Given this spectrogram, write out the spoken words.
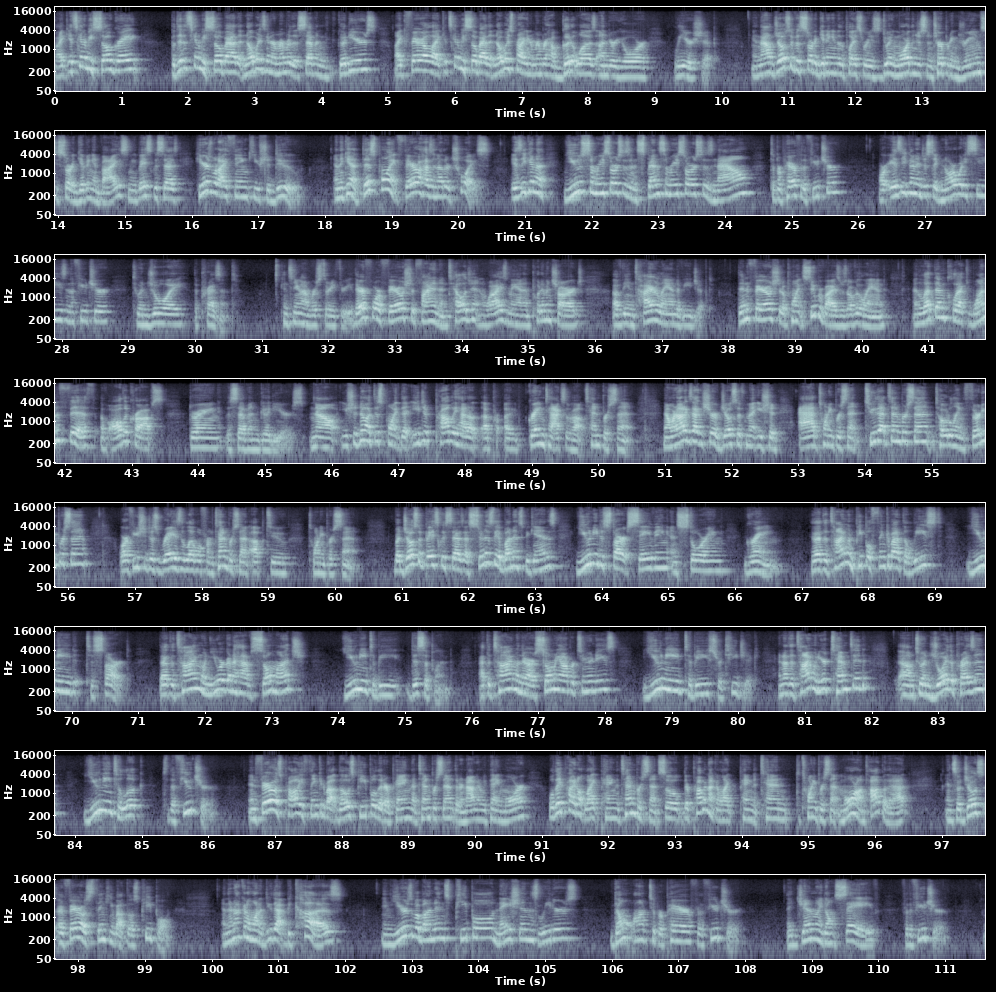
Like it's going to be so great, but then it's going to be so bad that nobody's going to remember the seven good years. Like Pharaoh, like it's going to be so bad that nobody's probably going to remember how good it was under your leadership. And now Joseph is sort of getting into the place where he's doing more than just interpreting dreams. He's sort of giving advice, and he basically says, "Here's what I think you should do." And again, at this point, Pharaoh has another choice. Is he going to use some resources and spend some resources now to prepare for the future? Or is he going to just ignore what he sees in the future to enjoy the present? Continuing on verse 33. Therefore, Pharaoh should find an intelligent and wise man and put him in charge of the entire land of Egypt. Then Pharaoh should appoint supervisors over the land and let them collect one fifth of all the crops during the seven good years. Now, you should know at this point that Egypt probably had a, a, a grain tax of about 10%. Now, we're not exactly sure if Joseph meant you should add 20% to that 10%, totaling 30%, or if you should just raise the level from 10% up to 20%. But Joseph basically says as soon as the abundance begins, you need to start saving and storing grain. That at the time when people think about it the least, you need to start. That at the time when you are going to have so much, you need to be disciplined. At the time when there are so many opportunities, you need to be strategic. And at the time when you're tempted um, to enjoy the present, you need to look to the future. And Pharaoh's probably thinking about those people that are paying the 10% that are not going to be paying more. Well, they probably don't like paying the 10%, so they're probably not going to like paying the 10 to 20% more on top of that. And so Joseph, Pharaoh's thinking about those people. And they're not going to want to do that because in years of abundance, people, nations, leaders don't want to prepare for the future. They generally don't save for the future.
